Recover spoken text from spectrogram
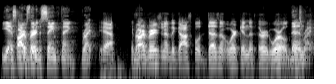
yes, I was ver- thinking the same thing. Right. Yeah. If right. our version of the gospel doesn't work in the third world, that's right.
